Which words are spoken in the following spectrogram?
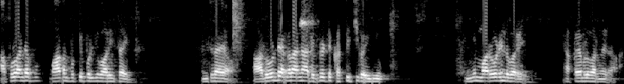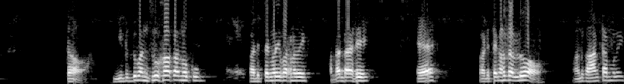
അപ്പോഴും എന്റെ വാദം പൊട്ടിപ്പൊളിച്ച് പാളീസായി. മനസ്സിലായോ? അതുകൊണ്ട് ഞങ്ങൾ അങ്ങനെ അടുപ്പിട്ട് കത്തിച്ചു കഴിഞ്ഞു. ഇനി മറുപടി ഉണ്ട് പറയും. അപ്പൊ നമ്മൾ പറഞ്ഞുതരാം. കേട്ടോ ഈ ഇത് മൻസൂഖാക്കാൻ നോക്കൂ. പഠിത്തങ്ങൾ പറഞ്ഞത്. അതണ്ടാൽ ഏ? പഠിത്തങ്ങൾ തള്ളുവോ? അതുകൊണ്ട് കാണട്ടെ നമ്മൾ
